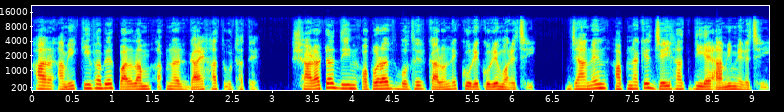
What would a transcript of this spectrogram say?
আর আমি কীভাবে পারলাম আপনার গায়ে হাত উঠাতে? সারাটা দিন অপরাধ বোধের কারণে করে করে মরেছি। জানেন, আপনাকে যেই হাত দিয়ে আমি মেরেছি,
